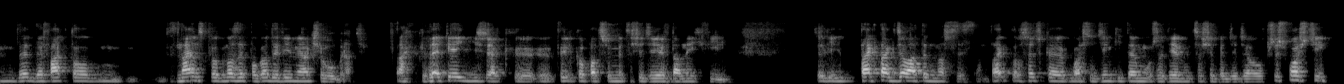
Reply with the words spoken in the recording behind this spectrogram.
de, de facto znając prognozę pogody wiemy, jak się ubrać. Tak? Lepiej niż jak e, tylko patrzymy, co się dzieje w danej chwili. Czyli tak, tak działa ten nasz system. Tak? Troszeczkę właśnie dzięki temu, że wiemy, co się będzie działo w przyszłości,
